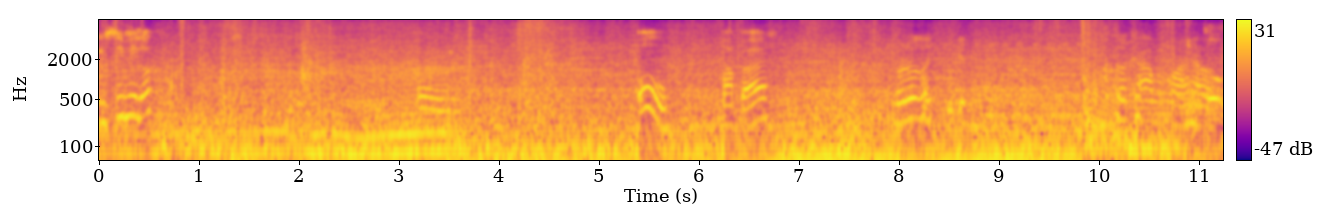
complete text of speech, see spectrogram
You see me, look? Oh. Oh, my bad. Literally like freaking took half of my health.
